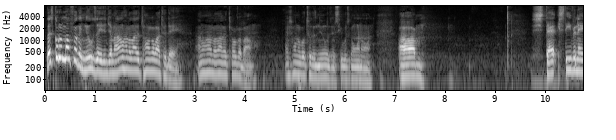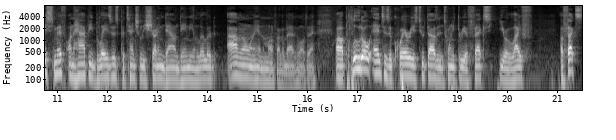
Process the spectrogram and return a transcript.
Let's go to motherfucking news, ladies and gentlemen. I don't have a lot to talk about today. I don't have a lot to talk about. I just want to go to the news and see what's going on. Um, St- Stephen A. Smith unhappy Blazers potentially shutting down Damian Lillard. I don't want to hear the motherfucking basketball today. Uh, Pluto enters Aquarius 2023 affects your life. Effects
